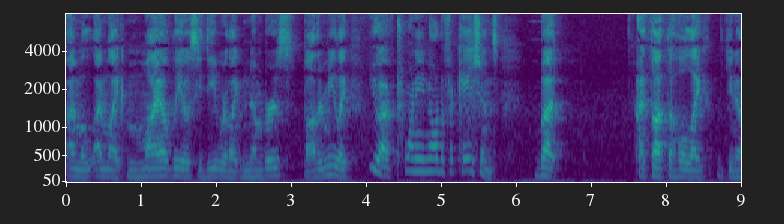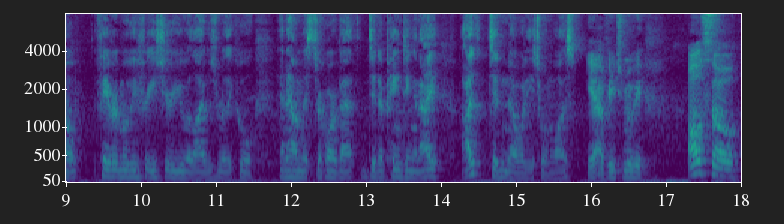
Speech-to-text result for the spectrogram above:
I'm a, I'm like mildly OCD where like numbers bother me like you have 20 notifications but I thought the whole like you know favorite movie for each year you alive was really cool and how Mr. Horvath did a painting and I I didn't know what each one was yeah, of each movie. Also,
